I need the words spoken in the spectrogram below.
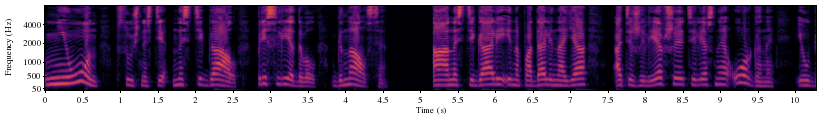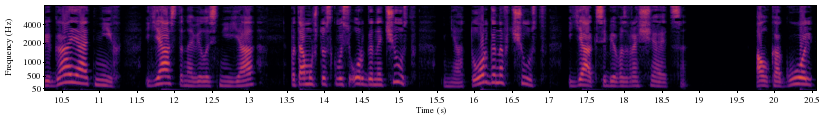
Не он, в сущности, настигал, преследовал, гнался, а настигали и нападали на «я» отяжелевшие телесные органы, и, убегая от них, «я» становилась не «я», потому что сквозь органы чувств, не от органов чувств, «я» к себе возвращается. Алкоголь,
